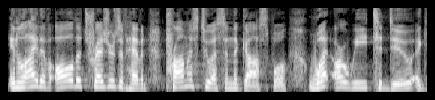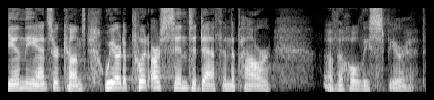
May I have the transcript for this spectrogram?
In light of all the treasures of heaven promised to us in the gospel, what are we to do? Again, the answer comes we are to put our sin to death in the power of the Holy Spirit.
